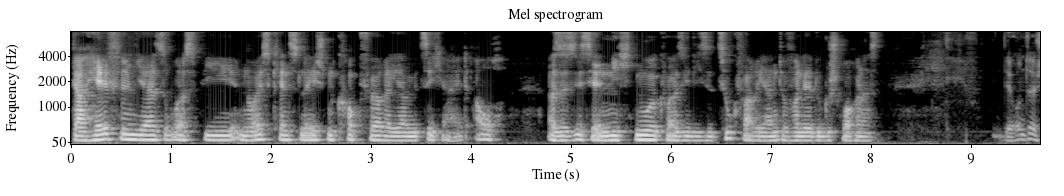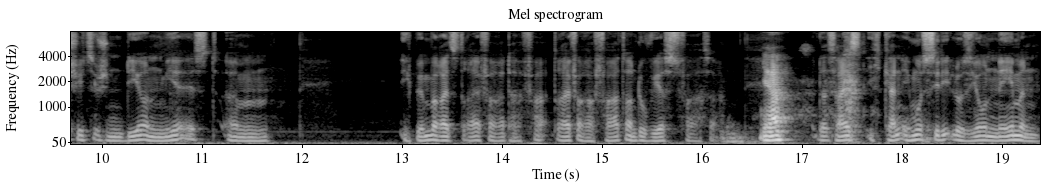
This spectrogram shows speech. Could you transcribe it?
Da helfen ja sowas wie Noise Cancellation Kopfhörer ja mit Sicherheit auch. Also es ist ja nicht nur quasi diese Zugvariante, von der du gesprochen hast. Der Unterschied zwischen dir und mir ist, ähm, ich bin bereits dreifacher, dreifacher Vater und du wirst Vater. Ja. Das heißt, ich kann, ich muss dir die Illusion nehmen,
